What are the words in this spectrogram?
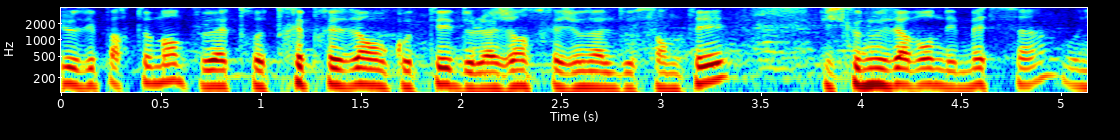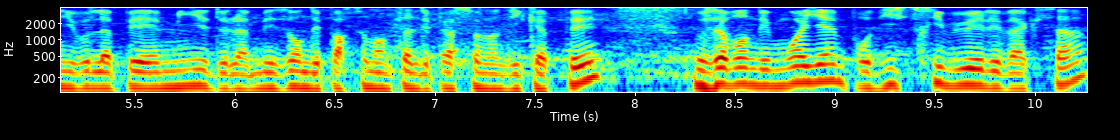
Le département peut être très présent aux côtés de l'Agence régionale de santé, puisque nous avons des médecins au niveau de la PMI et de la Maison départementale des personnes handicapées. Nous avons des moyens pour distribuer les vaccins.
